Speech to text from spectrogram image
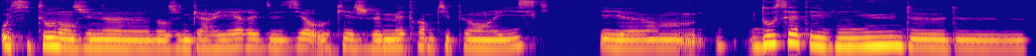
aussitôt dans une dans une carrière et de dire ok, je vais me mettre un petit peu en risque. Et euh, d'où ça t'est venu de, de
